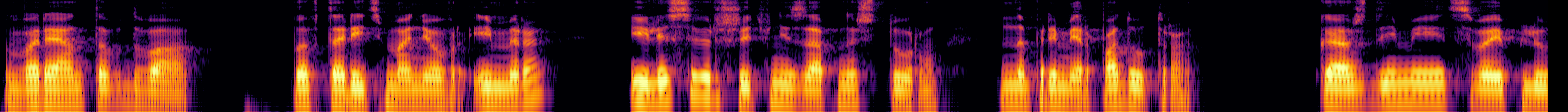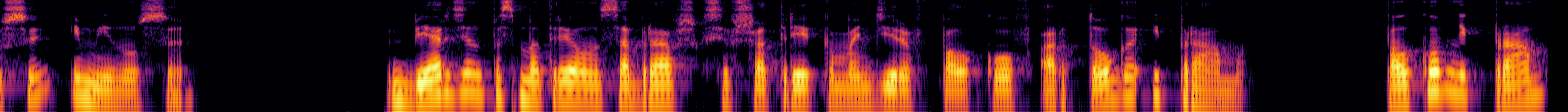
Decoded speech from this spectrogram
Вариантов два. Повторить маневр Имера или совершить внезапный штурм, например, под утро. Каждый имеет свои плюсы и минусы. Бердин посмотрел на собравшихся в шатре командиров полков Артога и Прама. Полковник Прам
